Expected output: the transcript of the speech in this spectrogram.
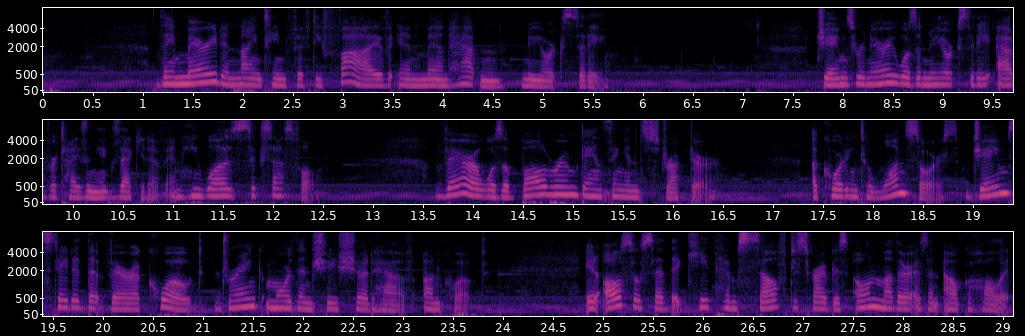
They married in 1955 in Manhattan, New York City. James Raniere was a New York City advertising executive and he was successful. Vera was a ballroom dancing instructor. According to one source, James stated that Vera, quote, drank more than she should have, unquote. It also said that Keith himself described his own mother as an alcoholic.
